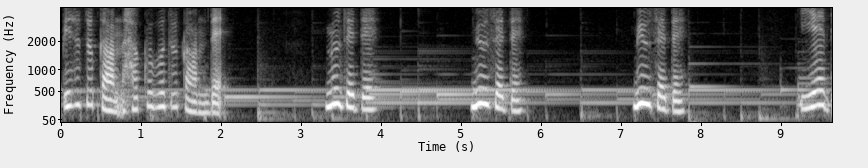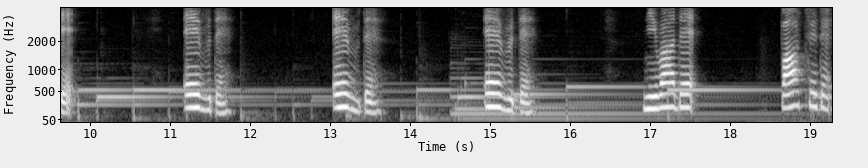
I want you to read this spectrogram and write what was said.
美術館、博物館で、ムゼで、ミューゼで、ミューゼで、家で、エブで、エブで、エブで、庭で、バーチェで、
